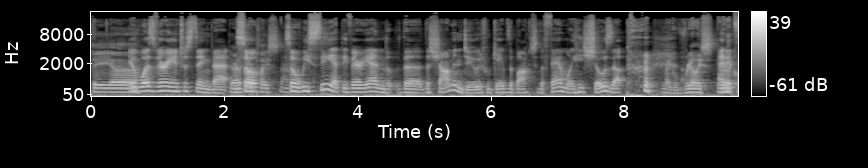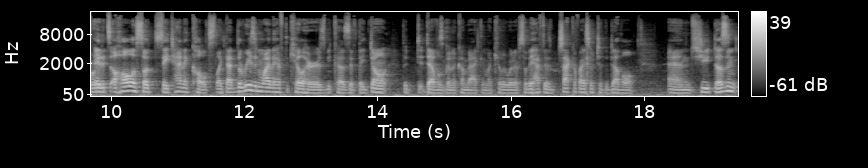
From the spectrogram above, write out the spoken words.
they. Uh, it was very interesting that They're in a so better place now. so we see at the very end the the shaman dude who gave the box to the family he shows up like really. and really it's, quick. it's a whole of satanic cults like that the reason why they have to kill her is because if they don't the d- devil's gonna come back and like kill her whatever so they have to sacrifice her to the devil and she doesn't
